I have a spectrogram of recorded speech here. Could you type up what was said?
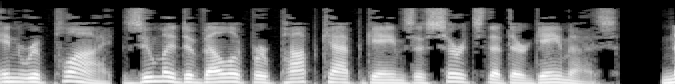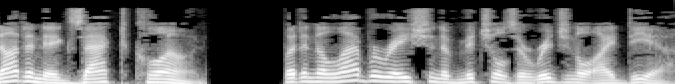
In reply, Zuma developer PopCap Games asserts that their game is not an exact clone but an elaboration of Mitchell's original idea,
